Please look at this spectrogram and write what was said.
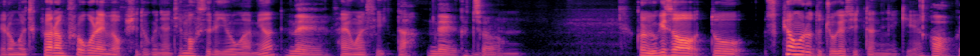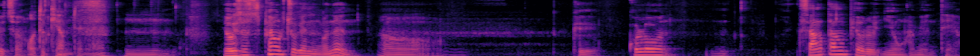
이런 거 특별한 프로그램이 없이도 그냥 티먹스를 이용하면 네. 사용할 수 있다. 네. 음. 그럼 여기서 또 수평으로도 쪼갤 수 있다는 얘기예요? 어, 그쵸. 어떻게 하면 되나요? 음, 여기서 수평으로 쪼개는 거는 어, 그 콜론 쌍따옴표를 이용하면 돼요.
